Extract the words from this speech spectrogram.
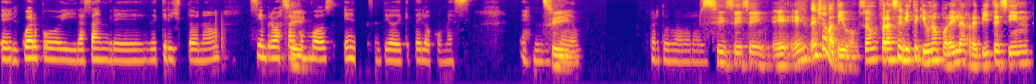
el, cuerpo y la sangre de Cristo, ¿no? Siempre va a estar con vos en el sentido de que te lo comes. Es medio perturbador ahí. Sí, sí, sí. Eh, es, llamativo. Son frases, viste, que uno por ahí las repite sin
